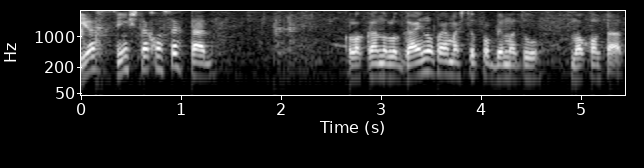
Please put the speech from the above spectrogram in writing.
E assim está consertado. Colocar no lugar e não vai mais ter o problema do mau contato.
